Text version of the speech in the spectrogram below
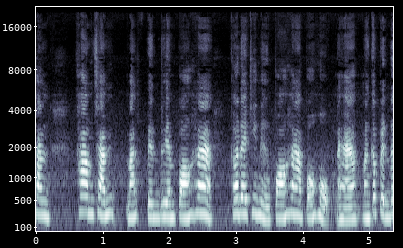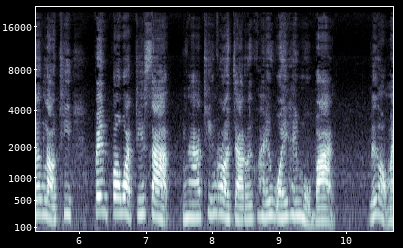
ชั้นข้ามชั้นมาเป็นเรียนป .5 ก็ได้ที่1ป .5 ป .6 นะคะมันก็เป็นเรื่องราวที่เป็นประวัติศาสตร์นะคะทิ้งรอยจารึกให้ไว้ให้หมู่บ้านนึกออกไหม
